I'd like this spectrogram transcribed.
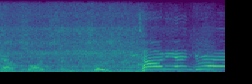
the outside thing. Please. Toni and Grey.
